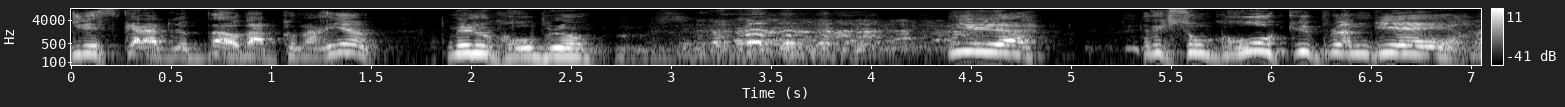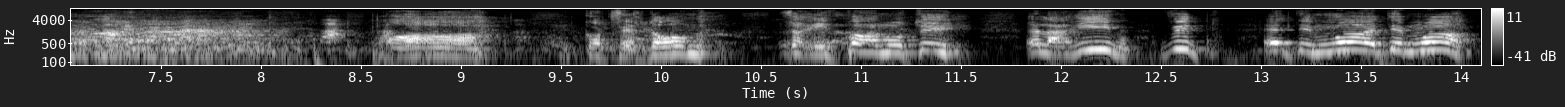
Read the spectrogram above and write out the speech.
Il escalade le baobab comme un rien. Mais le gros blanc, il est là, avec son gros cul plein de bière. Oh, quand d'homme, j'arrive pas à monter. Elle arrive, vite, aidez-moi, aidez-moi.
